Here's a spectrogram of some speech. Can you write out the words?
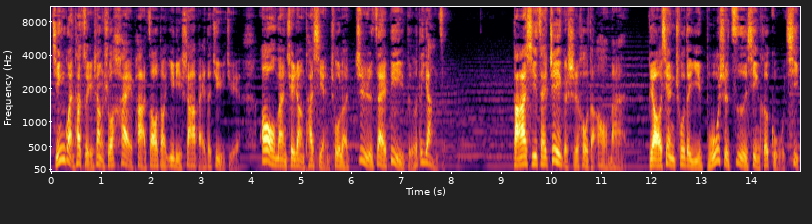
尽管他嘴上说害怕遭到伊丽莎白的拒绝，傲慢却让他显出了志在必得的样子。达西在这个时候的傲慢，表现出的已不是自信和骨气，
